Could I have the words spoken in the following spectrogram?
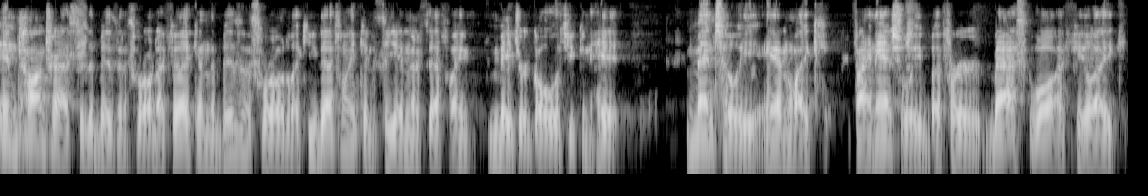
in contrast to the business world. I feel like in the business world, like you definitely can see, and there's definitely major goals you can hit mentally and like financially, but for basketball, I feel like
